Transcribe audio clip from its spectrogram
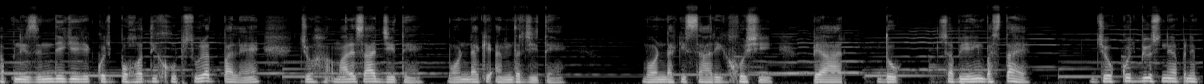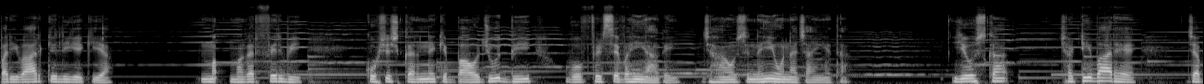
अपनी ज़िंदगी के कुछ बहुत ही खूबसूरत पल हैं जो हमारे साथ जीते हैं। बोंडा के अंदर जीते हैं। बोंडा की सारी खुशी, प्यार, दुख, सब यहीं बसता है। जो कुछ भी उसने अपने परिवार के लिए किया म, मगर फिर भी कोशिश करने के बावजूद भी वो फिर से वहीं आ गई जहाँ उसे नहीं होना चाहिए था। ये उसका छठी बार है जब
